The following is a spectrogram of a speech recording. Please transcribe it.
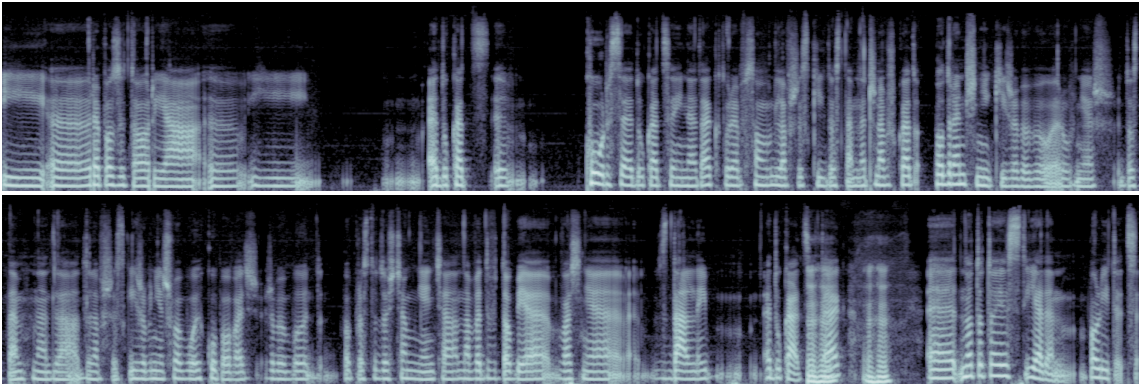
i y, repozytoria y, i edukac- y, kursy edukacyjne, tak, które są dla wszystkich dostępne, czy na przykład podręczniki, żeby były również dostępne dla, dla wszystkich, żeby nie trzeba było ich kupować, żeby były po prostu do ściągnięcia, nawet w dobie właśnie zdalnej edukacji, mhm, tak? Mhm. E, no to to jest jeden, politycy.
